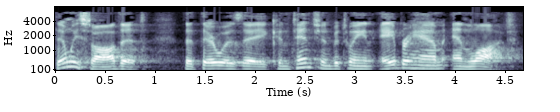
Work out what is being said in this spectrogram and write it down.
Then we saw that that there was a contention between Abraham and Lot.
